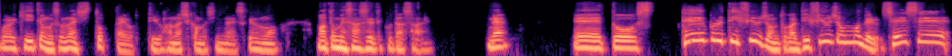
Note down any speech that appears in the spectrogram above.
これ聞いてもそんなに知っとったよっていう話かもしれないですけども、まとめさせてください。ね。えっ、と、 Stable Diffusionとか diffusion model、生成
